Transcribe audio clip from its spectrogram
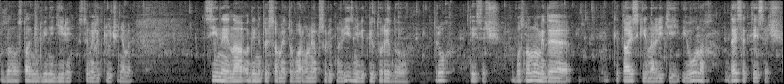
за останні дві неділі з цими відключеннями. Ціни на один і той самий товар вони абсолютно різні, від півтори до трьох тисяч. В основному іде китайські на літій іонах 10 тисяч,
